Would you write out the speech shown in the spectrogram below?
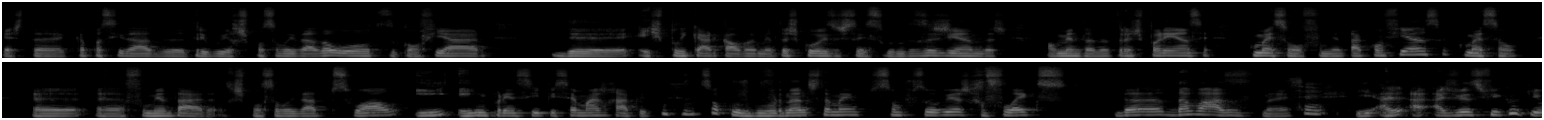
esta capacidade de atribuir responsabilidade ao outro, de confiar, de explicar calmamente as coisas sem segundas agendas, aumentando a transparência, começam a fomentar confiança, começam a, a fomentar responsabilidade pessoal e, em princípio, isso é mais rápido. Uhum. Só que os governantes também são, por sua vez, reflexo da, da base, não é? Sim. E a- a- às vezes fico aqui,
